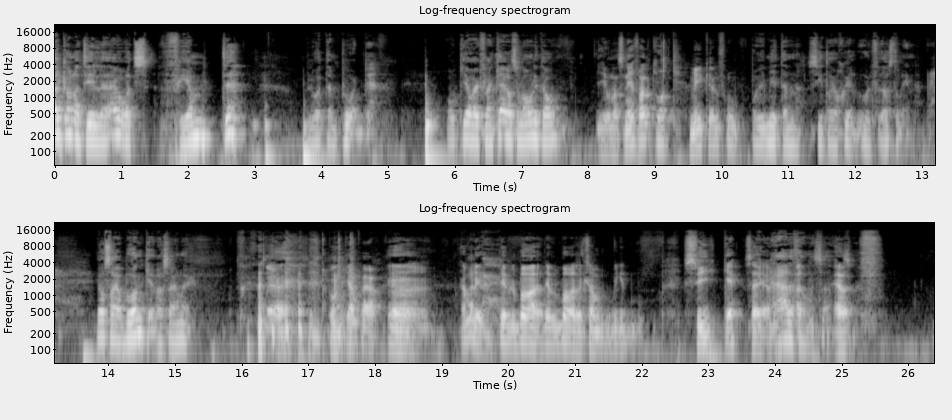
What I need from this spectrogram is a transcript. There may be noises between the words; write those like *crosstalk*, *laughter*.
Välkomna till eh, årets femte Låt en podd. Och jag är flankerad som vanligt av Jonas Nerfalk. och, Mikael From. och i mitten sitter jag själv, Ulf Österlind. Jag säger Bonke, vad säger ni? Bonka på. Eh, Ja men det, det är väl bara, det är väl bara liksom, vilket psyke säger jag. Ja, det får man säga.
